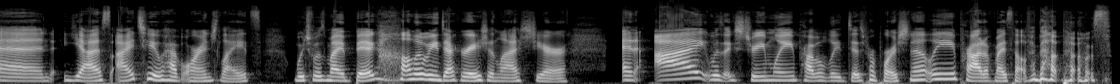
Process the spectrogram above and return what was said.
and yes, I too have orange lights, which was my big Halloween decoration last year. And I was extremely, probably disproportionately proud of myself about those.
